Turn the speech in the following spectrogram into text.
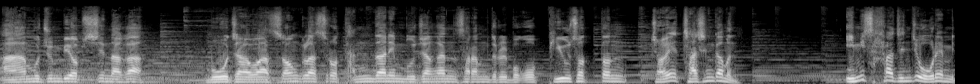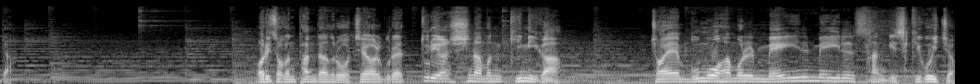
아무 준비 없이 나가 모자와 선글라스로 단단히 무장한 사람들을 보고 비웃었던 저의 자신감은 이미 사라진 지 오래입니다. 어리석은 판단으로 제 얼굴에 뚜렷이 남은 기미가 저의 무모함을 매일매일 상기시키고 있죠.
